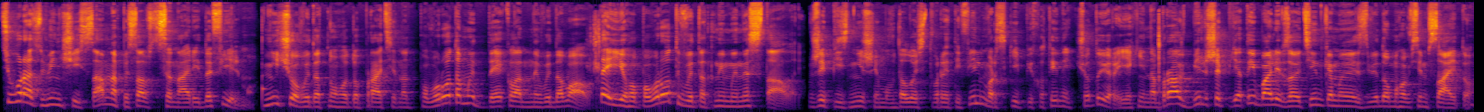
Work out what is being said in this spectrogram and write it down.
Цього разу він ще й сам написав сценарій до фільму. Нічого видатного до праці над поворотами Деклан не видавав, та й його повороти видатними не стали. Вже пізніше йому вдалося створити фільм Морський піхотинець 4, який набрав більше 5 балів за оцінками з відомого всім сайту.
